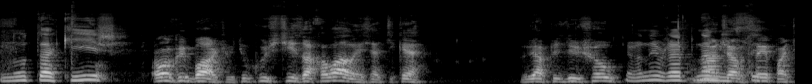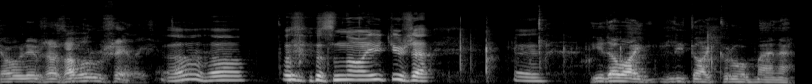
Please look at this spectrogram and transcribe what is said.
Ну такі ж. Ох і бачать, у кущі заховалися, тільки я підійшов, Вони вже на почав місці. сипати, а вони вже заворушилися. Ага. Знають уже. Е, І давай літати кров мене.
